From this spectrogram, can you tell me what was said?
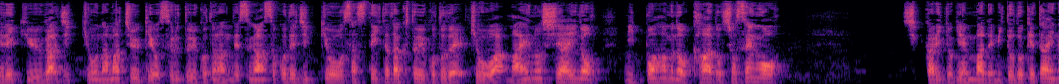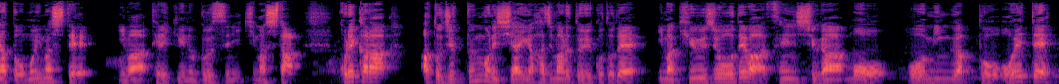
テレキューが実況生中継をするということなんですが、そこで実況をさせていただくということで、今日は前の試合の日本ハムのカード初戦をしっかりと現場で見届けたいなと思いまして、今テレキューのブースに来ました。これからあと10分後に試合が始まるということで、今球場では選手がもうウォーミングアップを終えて、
